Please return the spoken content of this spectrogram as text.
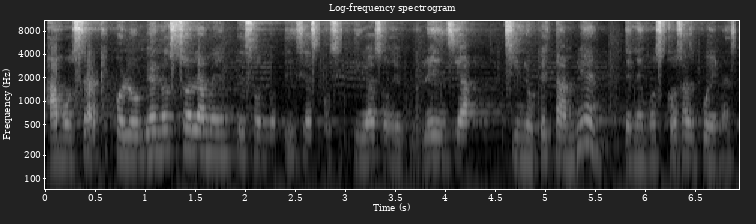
a mostrar que Colombia no solamente son noticias positivas o de violencia sino que también tenemos cosas buenas.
